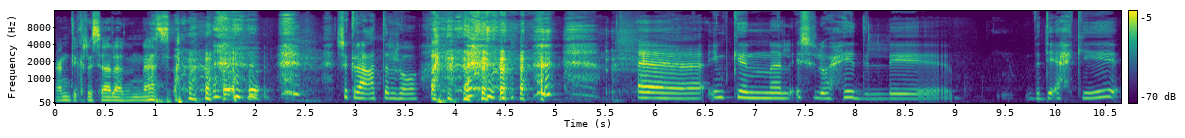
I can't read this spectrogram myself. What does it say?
عندك رسالة للناس؟ شكرا على الترجمة. آه، يمكن الإشي الوحيد اللي بدي أحكيه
